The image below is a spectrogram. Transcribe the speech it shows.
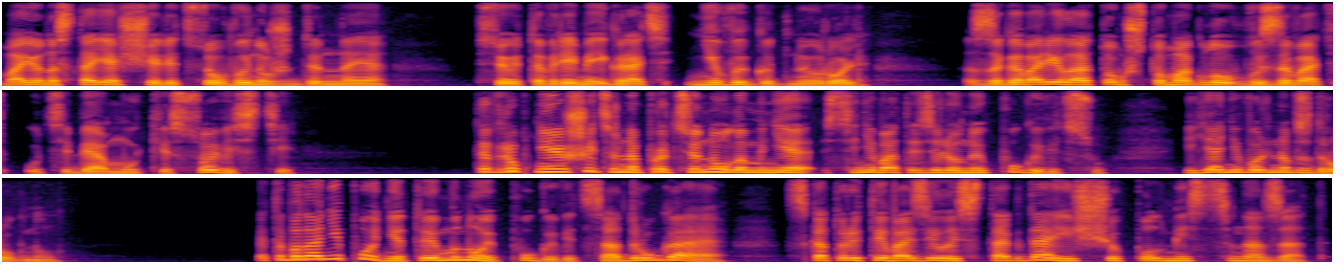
мое настоящее лицо, вынужденное — все это время играть невыгодную роль, заговорила о том, что могло вызывать у тебя муки совести, ты вдруг нерешительно протянула мне синевато-зеленую пуговицу, и я невольно вздрогнул. Это была не поднятая мной пуговица, а другая, с которой ты возилась тогда, еще полмесяца назад.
